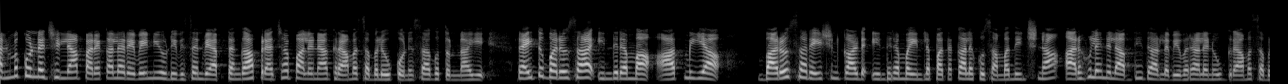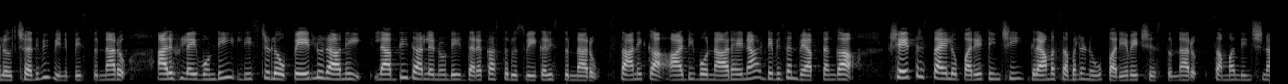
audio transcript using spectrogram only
హన్మకొండ జిల్లా పరకాల రెవెన్యూ డివిజన్ వ్యాప్తంగా ప్రజాపాలన గ్రామ సభలు కొనసాగుతున్నాయి. రైతు భరోసా ఇందిరమ్మ ఆత్మీయ భరోసా రేషన్ కార్డు ఇందిరమ్మ ఇండ్ల పథకాలకు సంబంధించిన అర్హులైన లబ్ధిదారుల వివరాలను గ్రామ సభలో చదివి వినిపిస్తున్నారు. అర్హులై ఉండి లిస్టులో పేర్లు రాని లబ్ధిదారుల నుండి దరఖాస్తులు స్వీకరిస్తున్నారు. స్థానిక ఆర్డీఓ నారాయణ డివిజన్ వ్యాప్తంగా క్షేత్రస్థాయిలో పర్యటించి గ్రామ సభలను పర్యవేక్షిస్తున్నారు. సంబంధించిన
